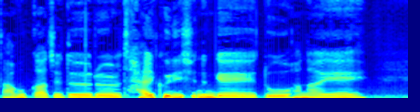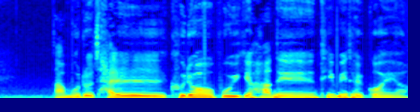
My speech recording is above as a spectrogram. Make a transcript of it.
나뭇가지들을 잘 그리시는 게 또 하나의 나무를 잘 그려 보이게 하는 팁이 될 거예요.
